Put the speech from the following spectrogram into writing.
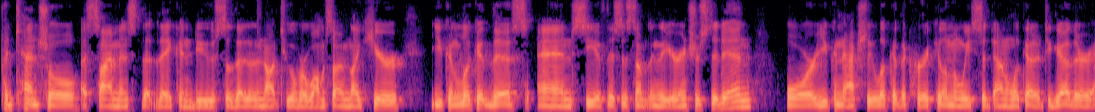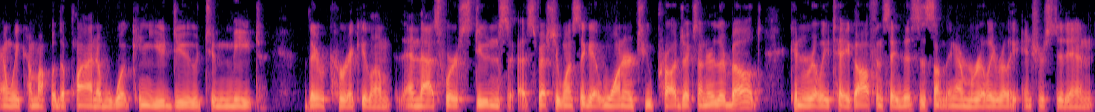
potential assignments that they can do so that they're not too overwhelmed. So I'm like, here, you can look at this and see if this is something that you're interested in or you can actually look at the curriculum and we sit down and look at it together and we come up with a plan of what can you do to meet their curriculum. And that's where students especially once they get one or two projects under their belt can really take off and say this is something i'm really really interested in.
